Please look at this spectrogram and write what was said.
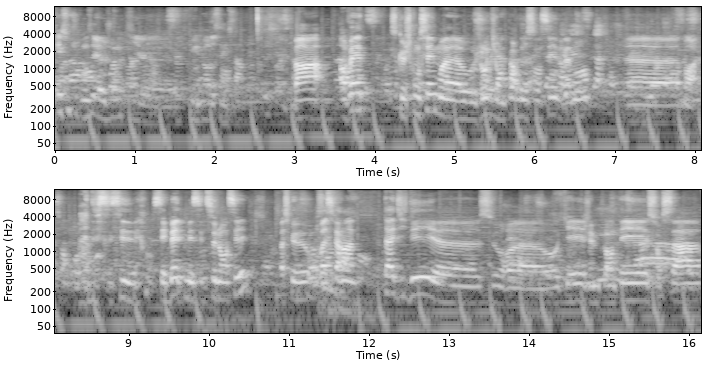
Qu'est-ce que tu conseilles aux gens qui, euh, ont peur de se lancer Bah, en fait, ce que je conseille moi aux gens qui ont peur de se lancer, vraiment, euh, c'est bête, mais c'est de se lancer parce qu'on va se faire un tas d'idées euh, sur ok, je vais me planter sur ça,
